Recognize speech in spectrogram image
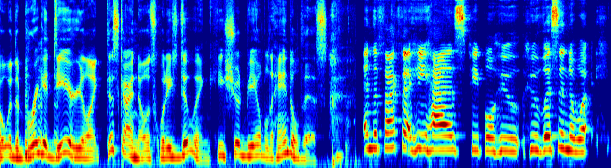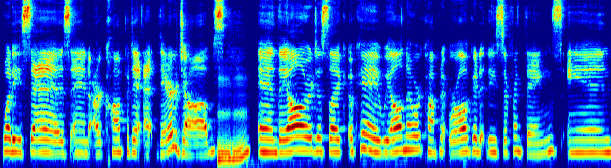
But with the Brigadier, you're like, this guy knows what he's doing. He should be able to handle this. and the fact that he has people who who listen to what what he says and are competent at their jobs Mm-hmm. and they all are just like okay we all know we're competent we're all good at these different things and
